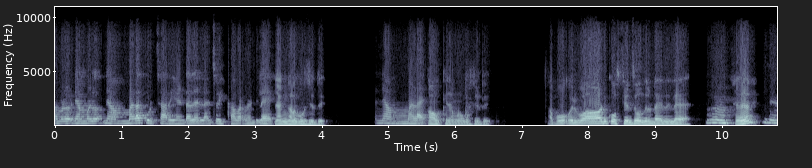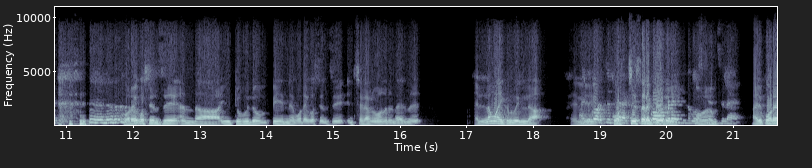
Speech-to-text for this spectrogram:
നമ്മൾ നമ്മൾ നമ്മളെ കുറിച്ച് അറിയേണ്ടതെല്ലാം ചോദിക്കാൻ പറഞ്ഞിട്ടില്ലേ ഞങ്ങളെ കുറിച്ചിട്ട്. നമ്മളെ. ഓക്കെ നമ്മളെ കുറിച്ചിട്ട്. അപ്പൊ ഒരുപാട് ക്വസ്റ്റ്യൻസ് വന്നിട്ടുണ്ടായിരുന്നില്ലേ? കുറെ ക്വസ്റ്റ്യൻസ് എന്താ യൂട്യൂബിലും പിന്നെ കുറെ ക്വസ്റ്റ്യൻസ് ഇൻസ്റ്റാഗ്രാമിലും വന്നിട്ടുണ്ടായിരുന്നു. എല്ലാം വായിക്കണമെന്നില്ല കുറച്ച് സെലക്ട് ചെയ്തിട്ടുണ്ട്? അതിൽ കുറെ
